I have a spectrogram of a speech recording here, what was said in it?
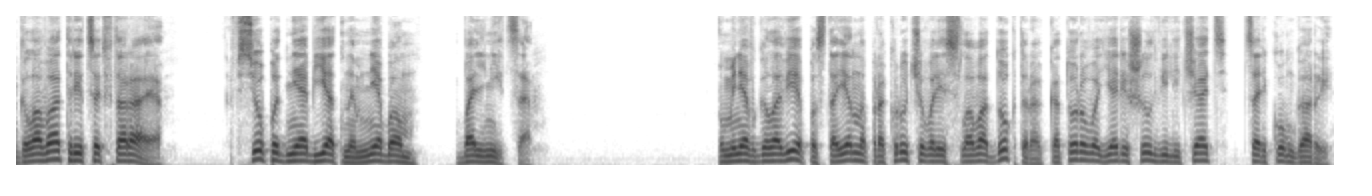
Глава 32. Все под необъятным небом. Больница. У меня в голове постоянно прокручивались слова доктора, которого я решил величать царьком горы.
